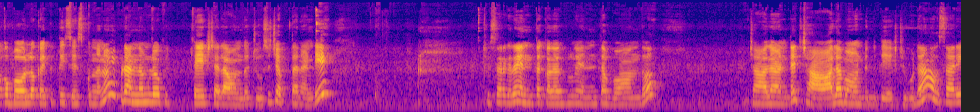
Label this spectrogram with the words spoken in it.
ఒక బౌల్లోకి అయితే తీసేసుకున్నాను. ఇప్పుడు అన్నంలోకి టేస్ట్ ఎలా ఉందో చూసి చెప్తానండి. చూసారు కదా ఎంత కలర్ఫుల్గా ఎంత బాగుందో. చాలా అంటే చాలా బాగుంటుంది టేస్ట్ కూడా. ఒకసారి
